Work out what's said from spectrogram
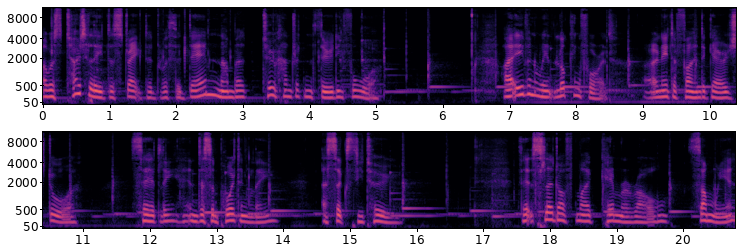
I was totally distracted with the damn number 234. I even went looking for it, only to find a garage door. Sadly and disappointingly, a 62 that slid off my camera roll somewhere.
